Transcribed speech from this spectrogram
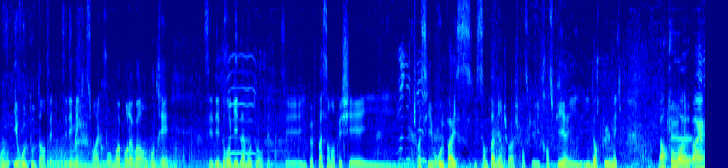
on- il roule tout le temps en fait. C'est des mecs qui sont accros. Moi, pour l'avoir rencontré, c'est des drogués de la moto en fait. Ils peuvent pas s'en empêcher. Ils... Tu vois, s'ils roulent pas, ils, ils se sentent pas bien, tu vois. Je pense qu'il transpire, et il, il dort plus le mec. Alors, pour moi, euh, ouais.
